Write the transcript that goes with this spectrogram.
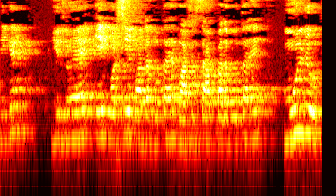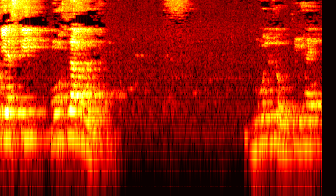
ठीक है? ये जो है, एक वर्षीय पादप होता है वार्षिक शाक पादप होता है। मूल जो होती है इसकी मूसला मूल। मूल जो होती है,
